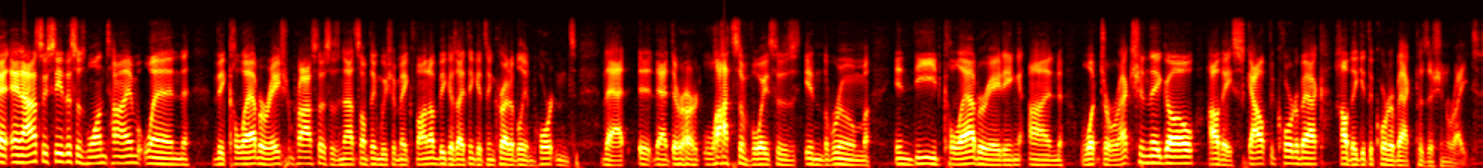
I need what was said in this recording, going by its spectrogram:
and, and honestly steve this is one time when the collaboration process is not something we should make fun of because I think it's incredibly important that eh, that there are lots of voices in the room indeed collaborating on what direction they go, how they scout the quarterback, how they get the quarterback position right.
